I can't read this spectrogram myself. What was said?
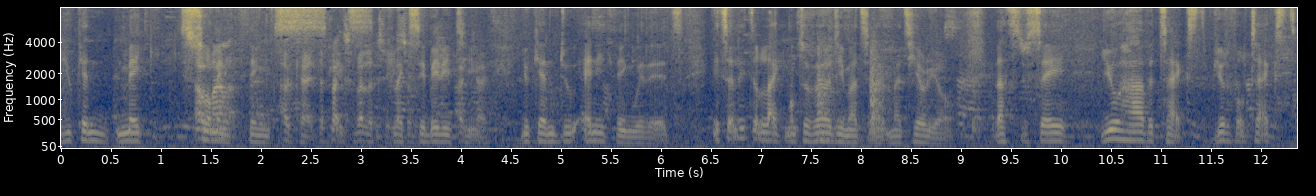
you can make so Oh, many things. okay, the flexibility. Flexibility. Okay. You can do anything with it. It's a little like Monteverdi mater- material. That's to say, you have a text, beautiful text.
